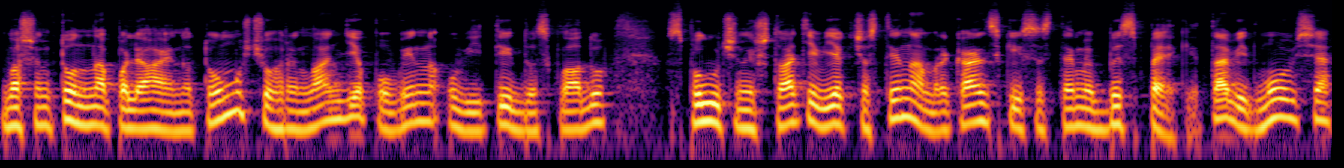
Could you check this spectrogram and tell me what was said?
Вашингтон наполягає на тому, що Гренландія повинна увійти до складу Сполучених Штатів як частина американської системи безпеки та відмовився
